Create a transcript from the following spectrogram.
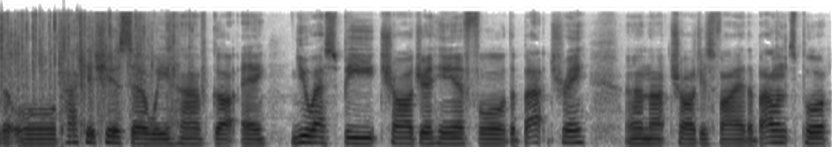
little package here. So we have got a USB charger here for the battery and that charges via the balance port.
